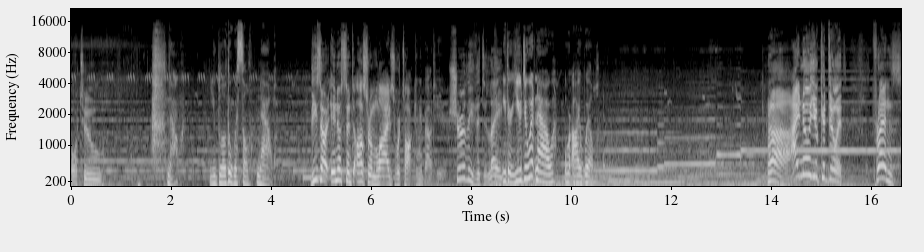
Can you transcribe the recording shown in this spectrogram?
Or two. No. You blow the whistle now. These are innocent Oseram lives we're talking about here. Surely the delay... Either you do it now, or I will. Ah, I knew you could do it! Friends,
